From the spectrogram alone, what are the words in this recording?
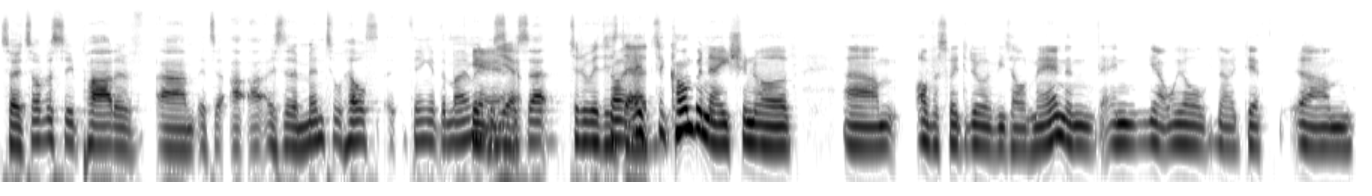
So it's obviously part of. Um, it's a, uh, is it a mental health thing at the moment? Yeah. Is, Yeah. is that To do with his So dad. it's a combination of um, obviously to do with his old man, and and you know we all know death, um,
